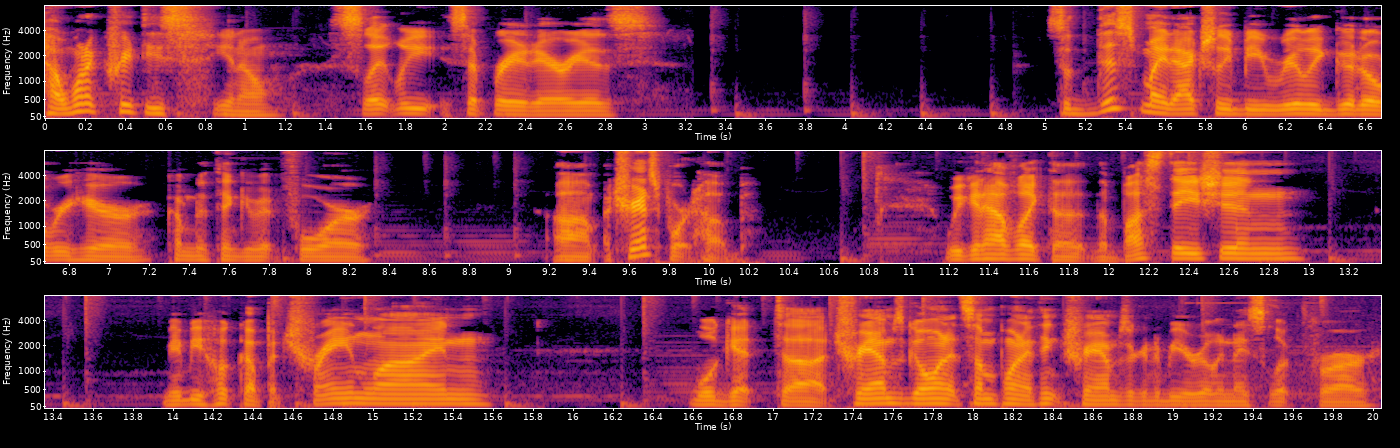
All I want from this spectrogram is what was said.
I want to create these, you know, slightly separated areas. So this might actually be really good over here, come to think of it, for um, a transport hub. We could have like the, the bus station, maybe hook up a train line. We'll get uh, trams going at some point. I think trams are going to be a really nice look for our,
